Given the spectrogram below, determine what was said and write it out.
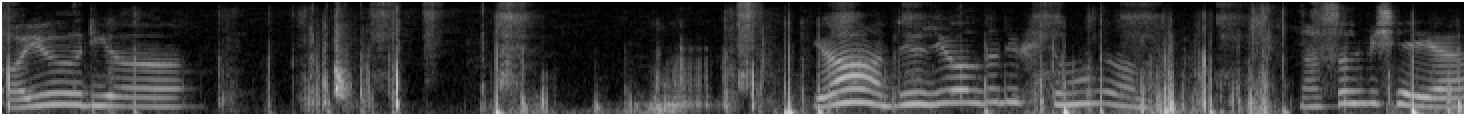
Hayır ya. Ya düz yolda düştüm oğlum. Nasıl bir şey ya?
